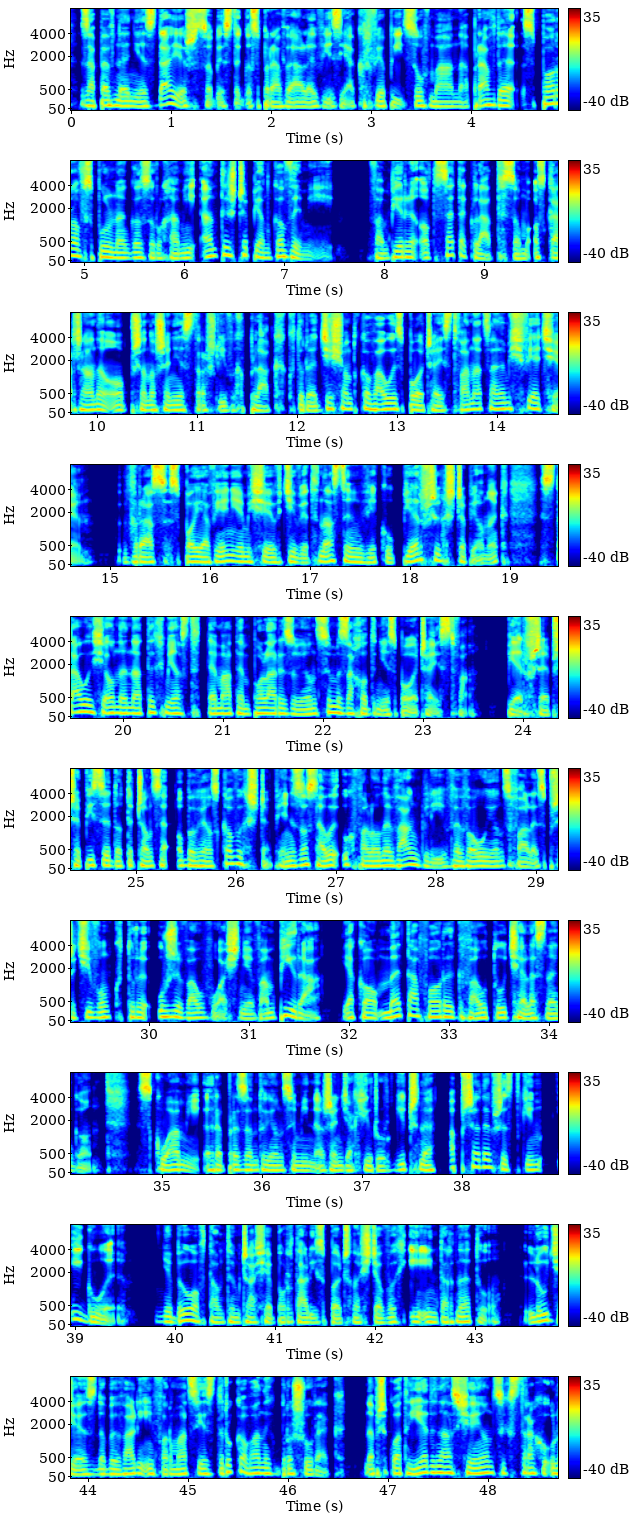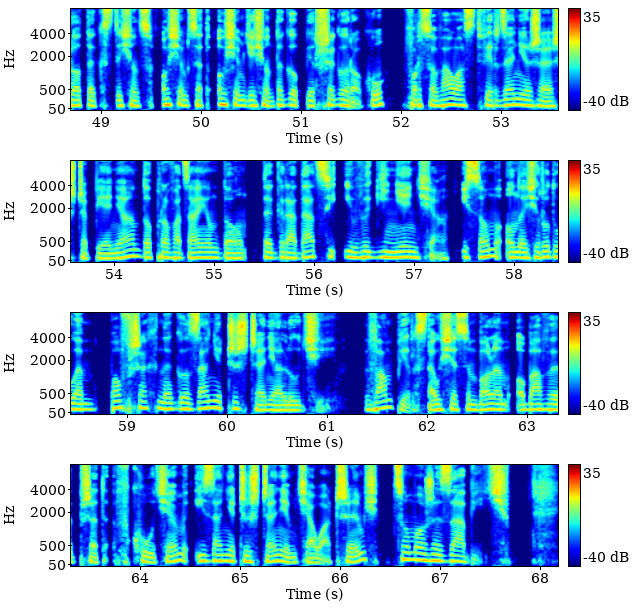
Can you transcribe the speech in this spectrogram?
Zapewne nie zdajesz sobie z tego sprawy, ale wizja krwiopijców ma naprawdę sporo wspólnego z ruchami antyszczepionkowymi. Wampiry od setek lat są oskarżane o przenoszenie straszliwych plag, które dziesiątkowały społeczeństwa na całym świecie. Wraz z pojawieniem się w XIX wieku pierwszych szczepionek stały się one natychmiast tematem polaryzującym zachodnie społeczeństwa. Pierwsze przepisy dotyczące obowiązkowych szczepień zostały uchwalone w Anglii, wywołując falę sprzeciwu, który używał właśnie wampira jako metafory gwałtu cielesnego, z kłami reprezentującymi narzędzia chirurgiczne, a przede wszystkim igły. Nie było w tamtym czasie portali społecznościowych i internetu. Ludzie zdobywali informacje z drukowanych broszurek. Na przykład jedna z siejących strach ulotek z 1881 roku forsowała stwierdzenie, że szczepienia doprowadzają do degradacji i wyginięcia i są one źródłem powszechnego zanieczyszczenia ludzi. Wampir stał się symbolem obawy przed wkłuciem i zanieczyszczeniem ciała czymś, co może zabić.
